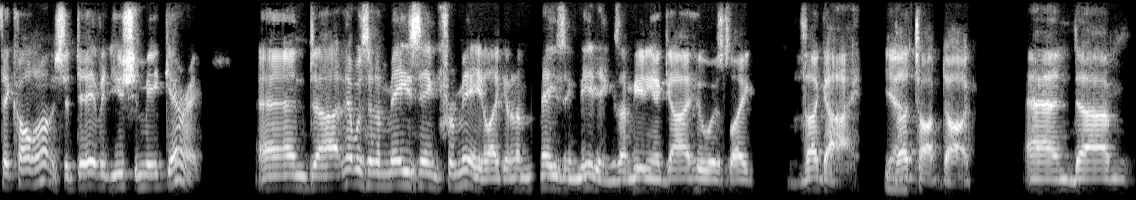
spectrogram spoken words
they called him up and said, David, you should meet Gary. And uh, that was an amazing for me, like an amazing meeting because I'm meeting a guy who was like the guy, yeah. the top dog. And um,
